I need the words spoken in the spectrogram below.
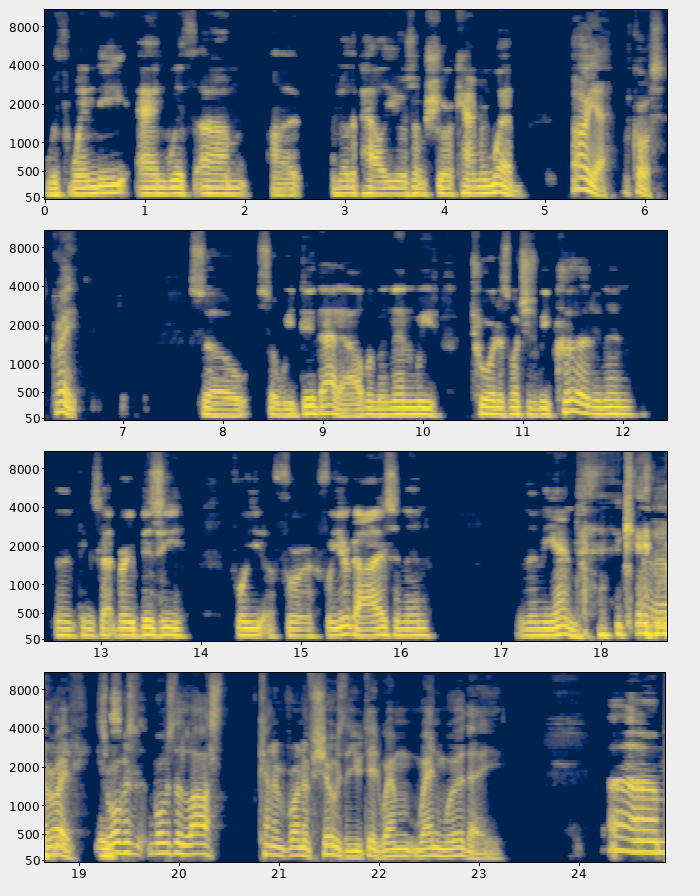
with Wendy and with um, uh, another pal of yours, I'm sure, Cameron Webb. Oh, yeah, of course. Great. So so we did that album, and then we toured as much as we could, and then then things got very busy for you for for your guys, and then and then the end came. Uh, right. So what was what was the last kind of run of shows that you did? When when were they? Um,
